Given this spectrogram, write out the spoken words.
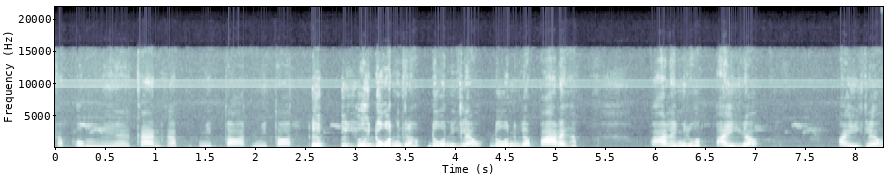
ครับผมมีอาการครับมีตอดมีตอดอึ๊บอุ๊ยอุ้ยโดนอีกแล้วครับโดนอีกแล้วโดนอีกแล้วปลาอะไรครับปลาอะไรไม่รู้ครับไปอีกแล้ว ไปอีกแล้ว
